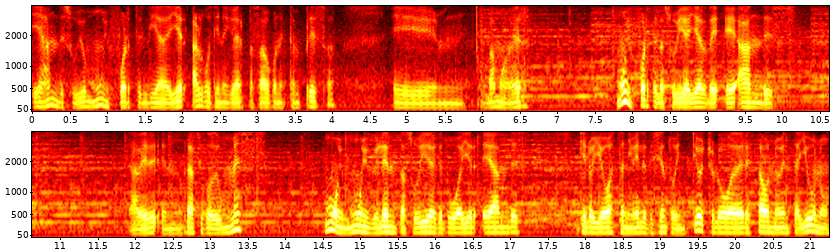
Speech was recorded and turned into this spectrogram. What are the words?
E Andes subió muy fuerte el día de ayer. Algo tiene que haber pasado con esta empresa. Em, vamos a ver. Muy fuerte la subida ayer de E Andes. A ver, en gráfico de un mes. Muy, muy violenta subida que tuvo ayer E Andes. Que lo llevó hasta niveles de 128. Luego de haber estado en 91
